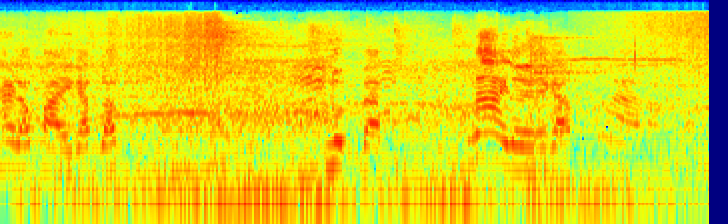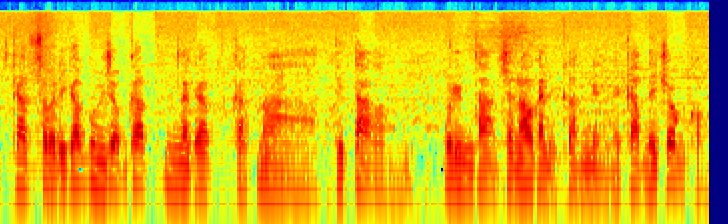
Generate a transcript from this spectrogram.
ให้แล้วไปครับแล้วหลุดแบบง่ายเลยนะครับครับสวัสดีครับคุณผู้ชมครับนะครับ กลับมาติดตามริมทางช anel กันอีกครั้งหนึ่งนะครับ ในช่วงของ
